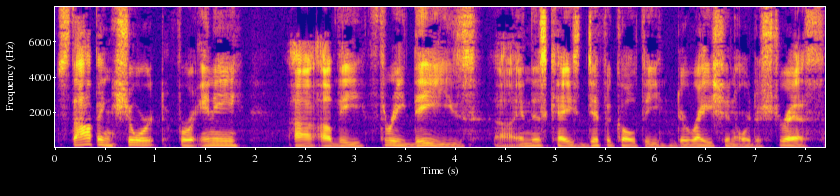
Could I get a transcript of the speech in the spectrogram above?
stopping short for any uh, of the three D's, uh, in this case, difficulty, duration, or distress,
